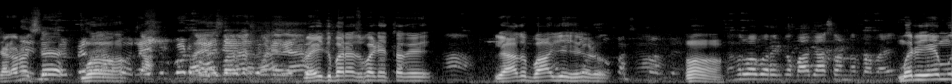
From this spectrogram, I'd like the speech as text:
జగన్ వస్తే రైతు భరోసా పడేస్తుంది ఆ, యాదవ్ బాగా చేసినాడు. ఆ. చంద్రబాబు గారు ఇంకా బాగా చేస్తా ఉన్నారు బాబాయ్. మరి ఏమో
